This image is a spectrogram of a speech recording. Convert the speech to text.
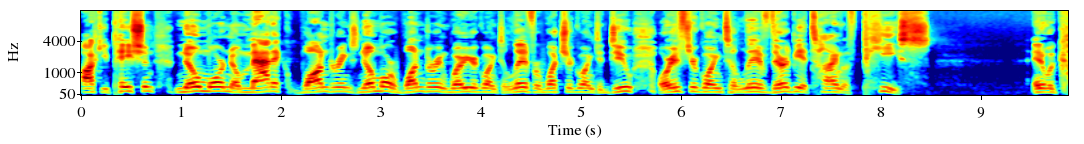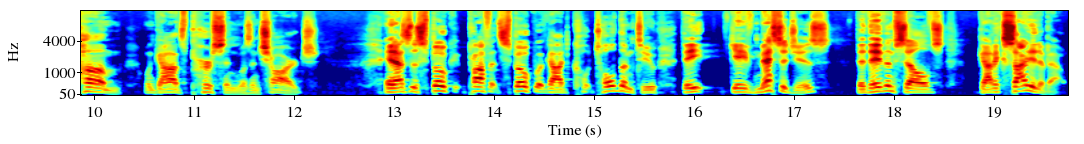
occupation, no more nomadic wanderings, no more wondering where you're going to live or what you're going to do or if you're going to live. There would be a time of peace. And it would come when God's person was in charge. And as the spoke, prophet spoke what God told them to, they gave messages that they themselves got excited about.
